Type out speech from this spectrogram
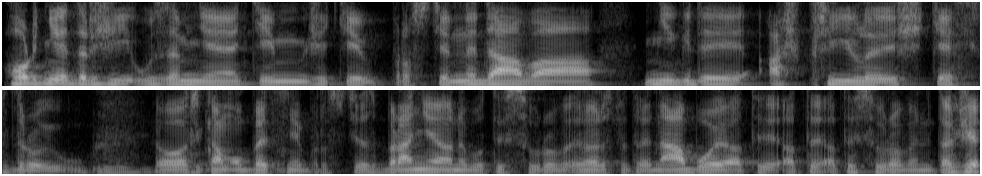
hodně drží u země tím, že ti prostě nedává nikdy až příliš těch zdrojů. Mm. Jo, říkám obecně prostě zbraně, nebo ty suroviny, respektive náboje a ty, a, ty, a ty suroviny. Takže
